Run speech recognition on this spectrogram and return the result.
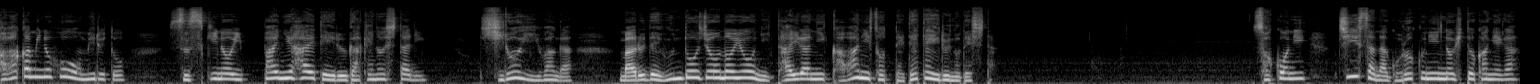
川上の方を見るとすすきのいっぱいに生えている崖の下に白い岩がまるで運動場のように平らに川に沿って出ているのでした。そこに小さな五六人の人影が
